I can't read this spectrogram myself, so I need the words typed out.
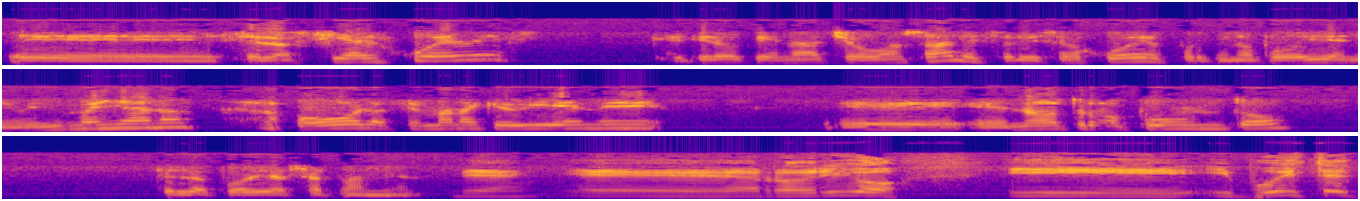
eh, se lo hacía el jueves, que creo que Nacho González se lo hizo el jueves porque no podía ni hoy ni mañana, o la semana que viene eh, en otro punto se lo podía hacer también. Bien, eh, Rodrigo, ¿y, pudiste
